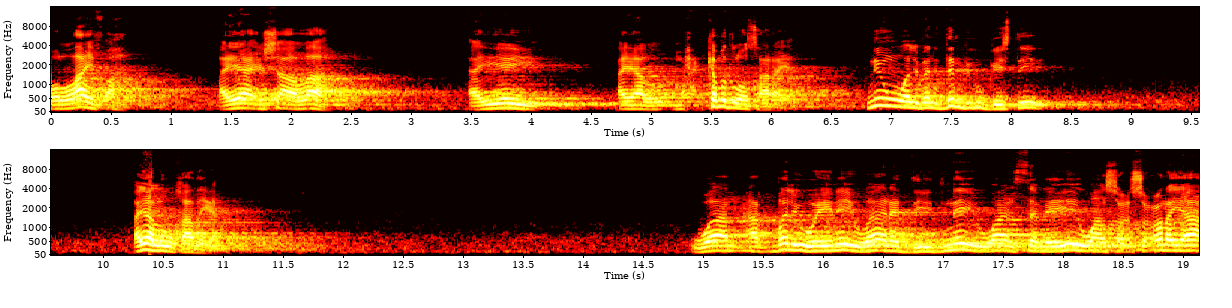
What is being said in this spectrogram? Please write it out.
oo life ah ayaa insha allah ayay ayaa maxkamad loo saaraya. Nin walibana dembigu geystay ayaa lagu qaadaya. Waan aqbali weynay waana diidnay waan sameeyey waan socsoconayaa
